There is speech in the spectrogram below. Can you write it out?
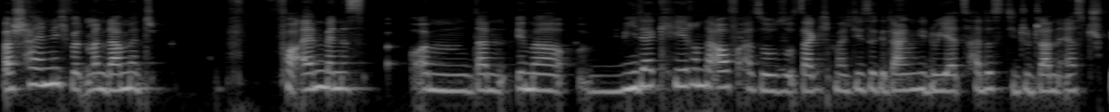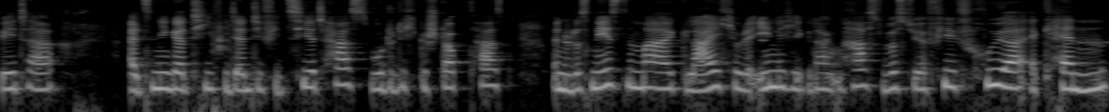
wahrscheinlich wird man damit, vor allem wenn es ähm, dann immer wiederkehrende auf, also so sage ich mal, diese Gedanken, die du jetzt hattest, die du dann erst später als negativ identifiziert hast, wo du dich gestoppt hast, wenn du das nächste Mal gleiche oder ähnliche Gedanken hast, wirst du ja viel früher erkennen,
